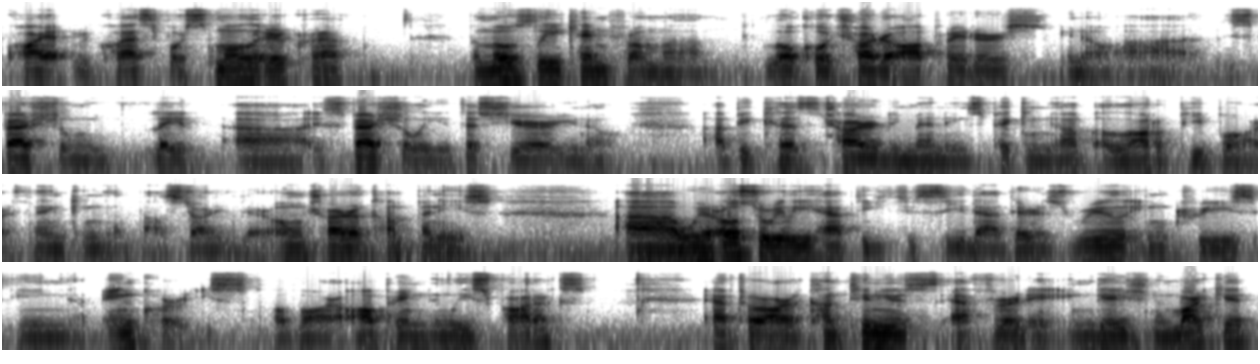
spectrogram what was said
quiet requests for smaller aircraft, but mostly came from um, local charter operators. You know, uh, especially late, uh, especially this year. You know, uh, because charter demand is picking up, a lot of people are thinking about starting their own charter companies. Uh, we're also really happy to see that there is real increase in inquiries of our operating lease products after our continuous effort in engaging the market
